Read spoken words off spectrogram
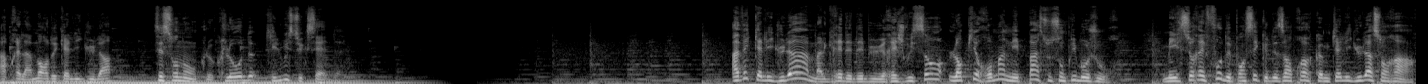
Après la mort de Caligula, c'est son oncle Claude qui lui succède. Avec Caligula, malgré des débuts réjouissants, l'Empire romain n'est pas sous son plus beau jour. Mais il serait faux de penser que des empereurs comme Caligula sont rares.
